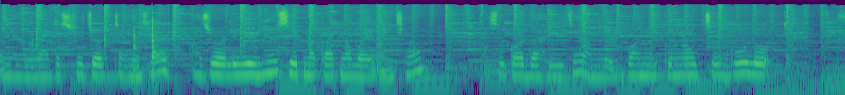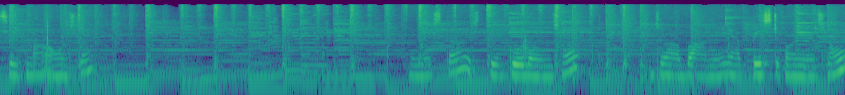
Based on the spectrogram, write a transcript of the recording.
अनि हामीलाई अब सिजर चाहिन्छ। हजुरहरूले यो यु सेपमा काट्नुभयो हुन्छ। यसो गर्दाखेरि चाहिँ हाम्रो बनीको नोज चाहिँ गोलो सेपमा आउँछ। हेर्नुहोस् त यस्तो गोलो हुन्छ जो अब हामी यहाँ पेस्ट गर्नेछौँ।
